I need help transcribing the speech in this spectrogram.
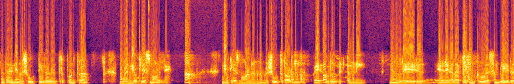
അതായത് ഞങ്ങൾ ഷൂട്ട് ചെയ്തത് തൃപ്പൂണിത്ര നമ്മുടെ ന്യൂക്ലിയസ് മോളില്ലേ ആ. ന്യൂക്ലിയസ് മോളിലാണ് നമ്മൾ ഷൂട്ട് തുടങ്ങുന്നത്. ഒരു എട്ട് മണി ഞങ്ങൾ ഒരു ഏഴ് ഏഴേകാലപ്പോഴേക്കും ക്രൂ അസംബിൾ ചെയ്ത്.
